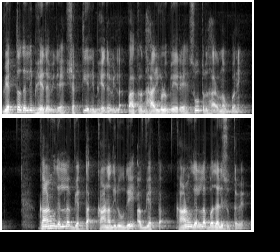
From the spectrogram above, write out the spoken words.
ವ್ಯಕ್ತದಲ್ಲಿ ಭೇದವಿದೆ, ಶಕ್ತಿಯಲ್ಲಿ ಭೇದವಿಲ್ಲ. ಪಾತ್ರಧಾರಿಗಳು ಬೇರೆ, ಸೂತ್ರಧಾರನೊಬ್ಬನೇ. ಕಾಣುವುದೆಲ್ಲ ವ್ಯಕ್ತ, ಕಾಣದಿರುವುದೇ ಅವ್ಯಕ್ತ. ಕಾಣುವುದೆಲ್ಲ ಬದಲಿಸುತ್ತವೆ.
